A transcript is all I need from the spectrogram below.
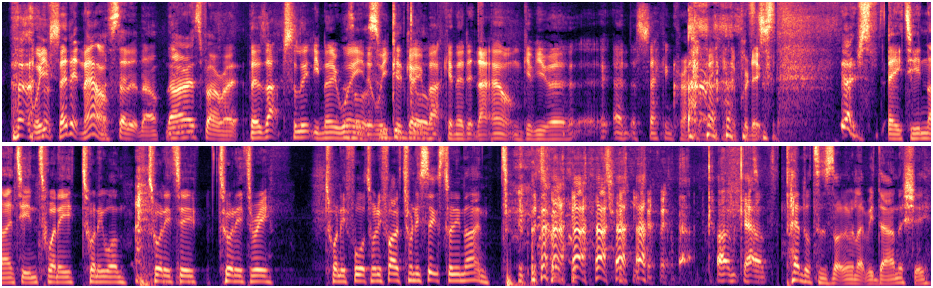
well, you've said it now. I've said it now. No, that's about right. There's absolutely no way that we could go goal. back and edit that out and give you a, a, a second crack at making a prediction. Yeah, just 18, 19, 20, 21, 22, 23, 24, 25, 26, 29. Can't count. Pendleton's not going to let me down, is she?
